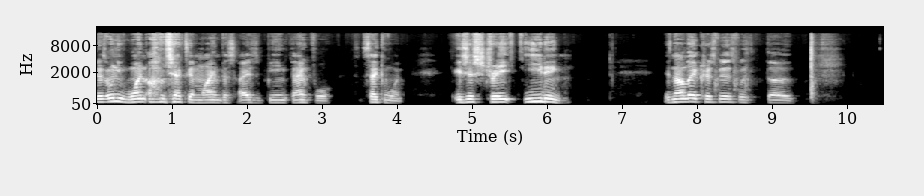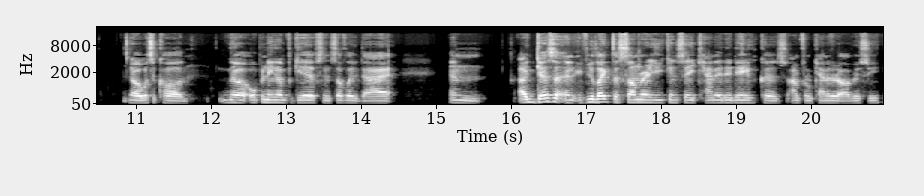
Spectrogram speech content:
there's only one object in mind besides being thankful. Second one is just straight eating. It's not like Christmas with the oh, what's it called? The opening of gifts and stuff like that. And I guess and if you like the summer, you can say Canada Day because I'm from Canada, obviously.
